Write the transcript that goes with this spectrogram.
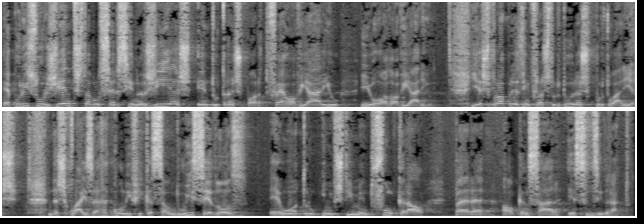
É por isso urgente estabelecer sinergias entre o transporte ferroviário e o rodoviário e as próprias infraestruturas portuárias, das quais a requalificação do IC12 é outro investimento fulcral para alcançar esse desidrato.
